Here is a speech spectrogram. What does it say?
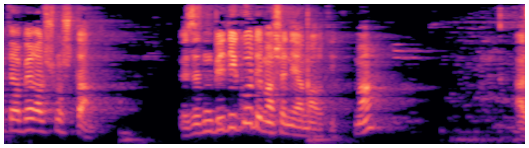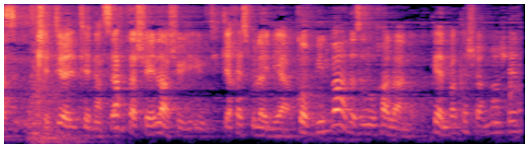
תדבר על שלושתם. וזה בניגוד למה שאני אמרתי. מה? אז כשתנסח את השאלה שאם תתייחס אולי ליעקב בלבד אז אני אוכל לענות. כן בבקשה מה השאלה?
